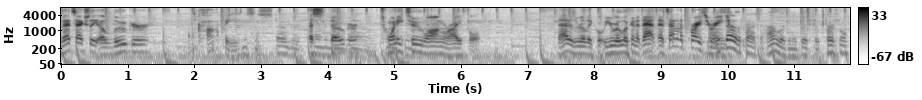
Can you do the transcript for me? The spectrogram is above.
So that's actually a Luger copy, This is Stoeger. a Stoeger 22 long rifle. That is really cool. You were looking at that. That's out of the price range. It's out of the price. Range. I'm looking at this for personal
